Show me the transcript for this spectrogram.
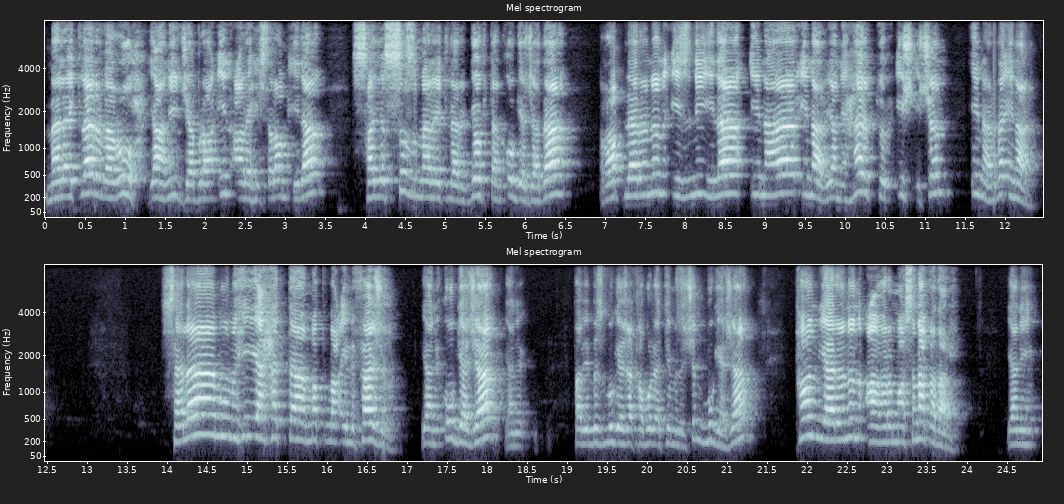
Melekler ve ruh yani Cebrail aleyhisselam ile sayısız melekler gökten o gecede Rablerinin izni ile iner iner. Yani her tür iş için iner de iner. Selamun hiye hatta matla'il fecr. Yani o gece yani tabi biz bu gece kabul ettiğimiz için bu gece tam yarının ağarmasına kadar yani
